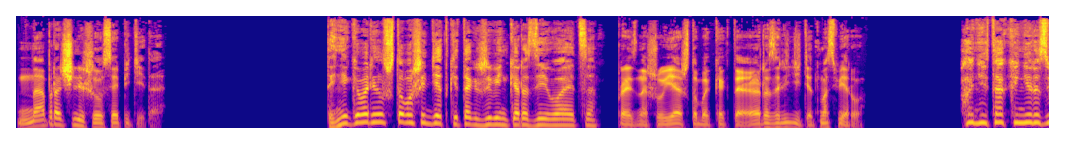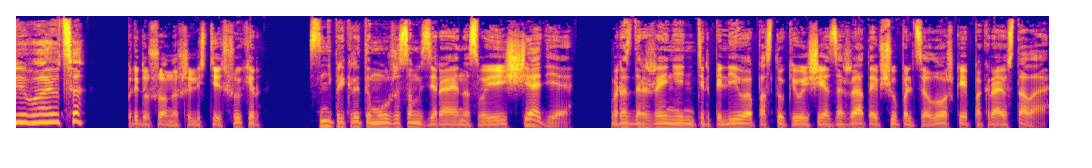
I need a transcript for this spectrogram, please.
напрочь лишился аппетита. «Ты не говорил, что ваши детки так живенько развиваются?» — произношу я, чтобы как-то разрядить атмосферу. «Они так и не развиваются?» — придушенно шелестит Шухер, с неприкрытым ужасом взирая на свое исчадие, в раздражении нетерпеливо постукивающая зажатой в щупальце ложкой по краю стола.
